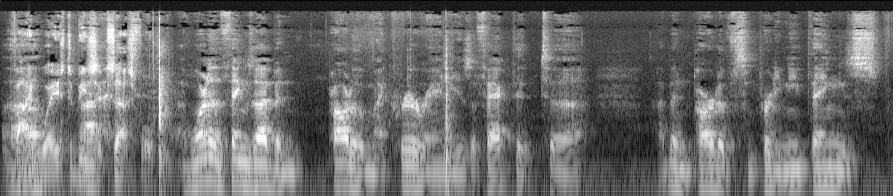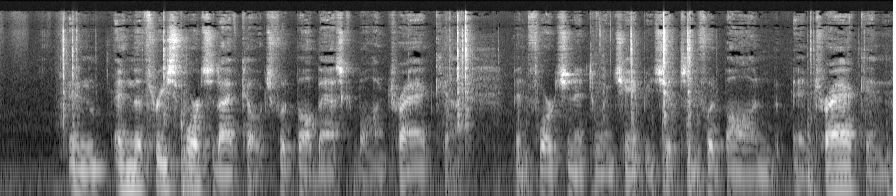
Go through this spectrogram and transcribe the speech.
find Uh, ways to be I- successful. One of the things I've been proud of in my career, Randy, is the fact that uh, I've been part of some pretty neat things in in the three sports that I've coached: football, basketball, and track. Uh, been fortunate to win championships in football and, and track, and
